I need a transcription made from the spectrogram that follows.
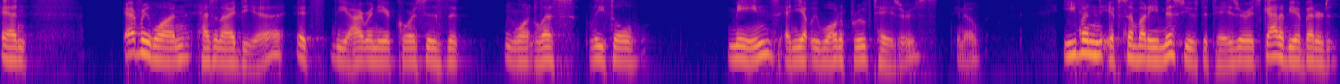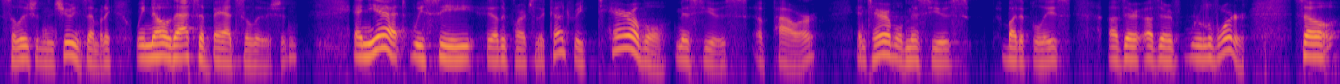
And everyone has an idea. It's the irony, of course, is that we want less lethal means, and yet we won't approve tasers. You know, even if somebody misused a taser, it's got to be a better solution than shooting somebody. We know that's a bad solution. And yet we see in other parts of the country terrible misuse of power and terrible misuse by the police of their of their rule of order. So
